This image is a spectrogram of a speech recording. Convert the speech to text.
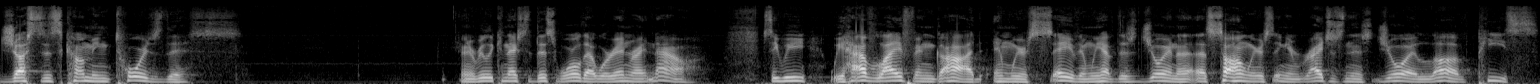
justice coming towards this. And it really connects to this world that we're in right now. See, we, we have life in God and we're saved and we have this joy. And that, song we were singing righteousness, joy, love, peace.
